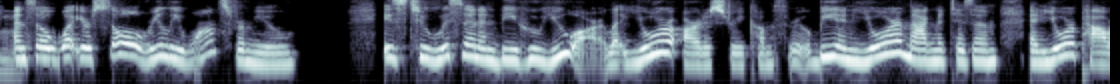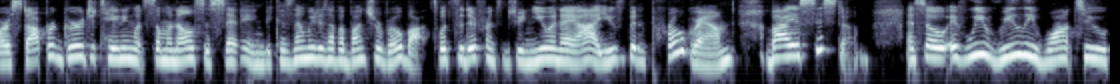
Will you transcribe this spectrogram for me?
Mm. and so what your soul really wants from you is to listen and be who you are. Let your artistry come through. Be in your magnetism and your power. Stop regurgitating what someone else is saying because then we just have a bunch of robots. What's the difference between you and AI? You've been programmed by a system. And so if we really want to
